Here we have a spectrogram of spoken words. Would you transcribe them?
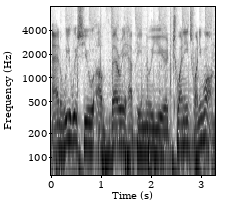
and we wish you a very happy new year 2021.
